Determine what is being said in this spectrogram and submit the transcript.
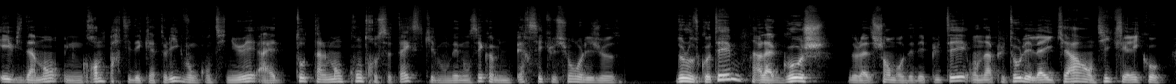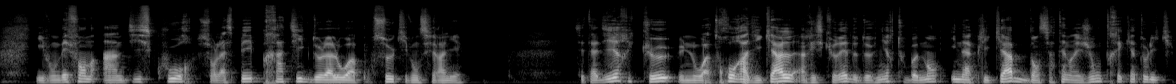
évidemment une grande partie des catholiques vont continuer à être totalement contre ce texte qu'ils vont dénoncer comme une persécution religieuse. De l'autre côté, à la gauche de la Chambre des députés, on a plutôt les laïcars anticléricaux. Ils vont défendre un discours sur l'aspect pratique de la loi pour ceux qui vont s'y rallier. C'est-à-dire qu'une loi trop radicale risquerait de devenir tout bonnement inapplicable dans certaines régions très catholiques.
